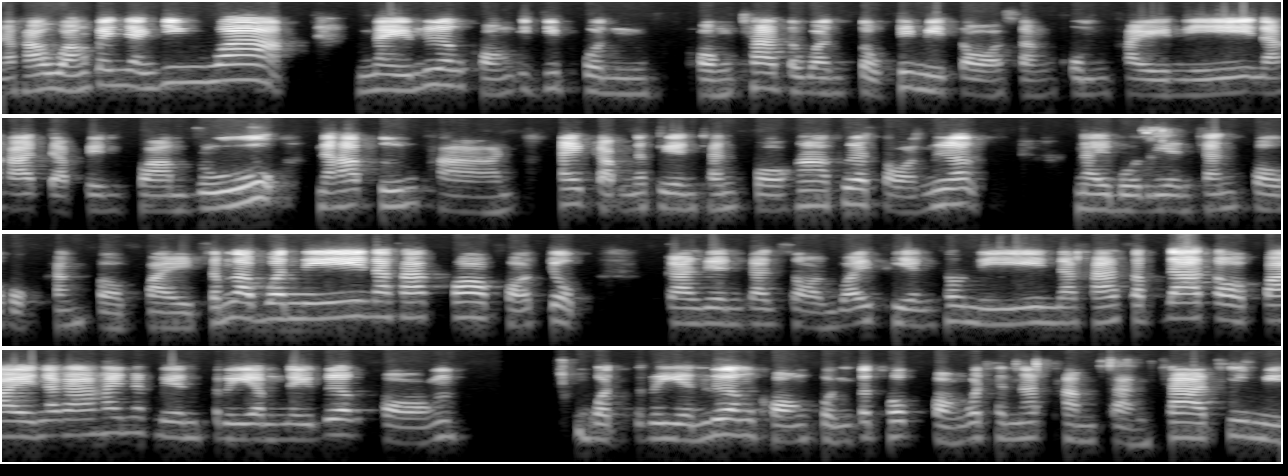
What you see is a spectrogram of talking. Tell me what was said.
นะคะ หวังเป็นอย่างยิ่งว่าในเรื่องของอิทธิพล ของชาติตะวันตกที่มีต่อสังคมไทยนี้นะคะ จะเป็นความรู้นะคะพื้นฐานให้กับนักเรียนชั้นป .5 เพื่อต่อเนื่องในบทเรียนชั้นป .6 ครั้งต่อไปสำหรับวันนี้นะคะก็ขอจบการเรียนการสอนไว้เพียงเท่านี้นะคะ สัปดาห์ต่อไปนะคะ ให้นักเรียนเตรียมในเรื่องของบทเรียนเรื่องของผลกระทบของวัฒนธรรมต่างชาติที่มี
